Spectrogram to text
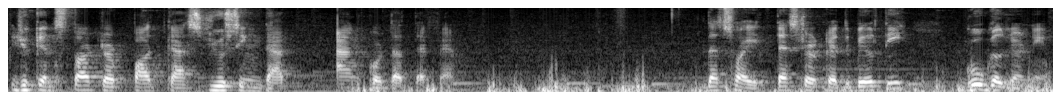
You can start your podcast using that anchor.fm that's why test your credibility google your name.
